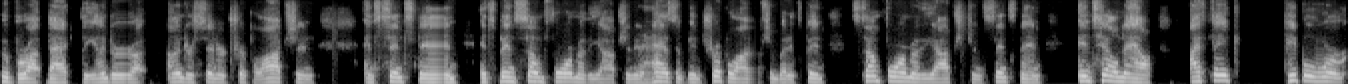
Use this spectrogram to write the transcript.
who brought back the under under center triple option. And since then, it's been some form of the option. It hasn't been triple option, but it's been some form of the option since then until now. I think people were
